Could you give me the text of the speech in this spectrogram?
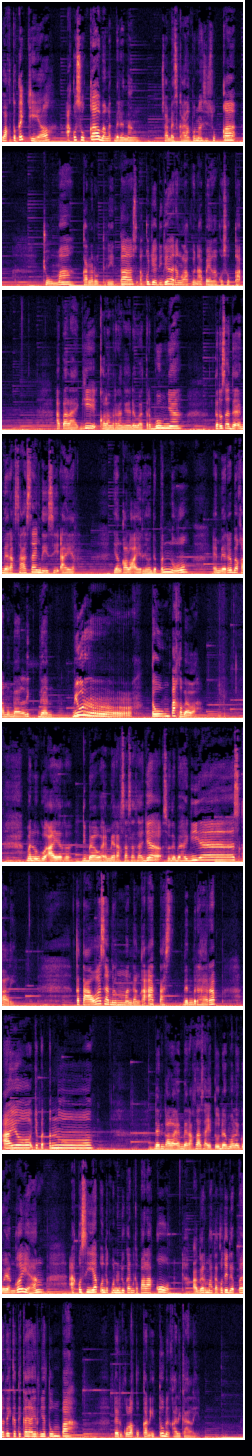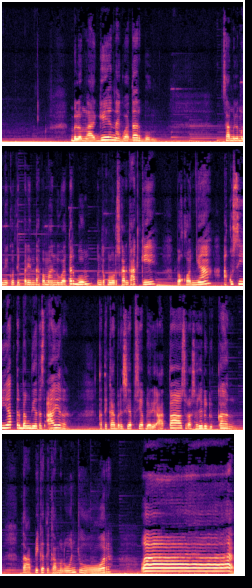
Waktu kecil, aku suka banget berenang. Sampai sekarang pun masih suka. Cuma karena rutinitas, aku jadi jarang ngelakuin apa yang aku suka. Apalagi kolam renang yang ada waterboomnya. Terus ada ember raksasa yang diisi air. Yang kalau airnya udah penuh, embernya bakal membalik dan biur tumpah ke bawah. Menunggu air di bawah ember raksasa saja sudah bahagia sekali. Ketawa sambil memandang ke atas dan berharap, ayo cepet penuh. Dan kalau ember raksasa itu udah mulai goyang-goyang, aku siap untuk menundukkan kepalaku agar mataku tidak perih ketika airnya tumpah. Dan kulakukan itu berkali-kali. Belum lagi naik waterboom. Sambil mengikuti perintah pemandu waterboom untuk meluruskan kaki, pokoknya aku siap terbang di atas air. Ketika bersiap-siap dari atas, rasanya deg-degan. Tapi ketika meluncur, wah!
